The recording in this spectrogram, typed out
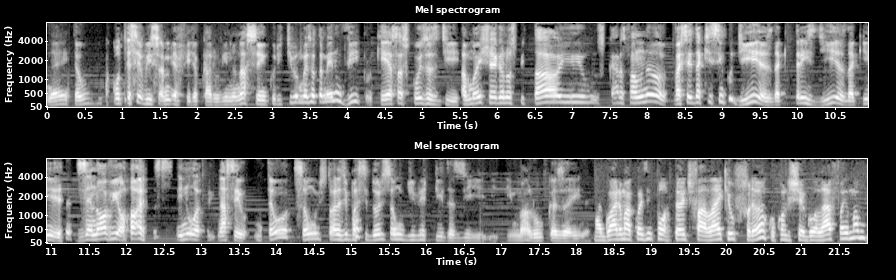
né? Então aconteceu isso. A minha filha Carolina nasceu em Curitiba, mas eu também não vi, porque essas coisas de a mãe chega no hospital e os caras falam: não, vai ser daqui cinco dias, daqui três dias, daqui 19 horas, e não nasceu. Então são histórias de bastidores são divertidas e, e, e malucas aí, né? Agora, uma coisa importante falar é que o Franco, quando chegou lá, foi, uma,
